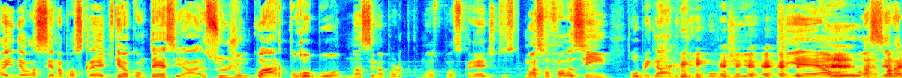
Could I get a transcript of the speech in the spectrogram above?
Aí deu a cena pós-crédito. O que acontece? Ah, surge um quarto robô na cena pós-créditos, mas só fala assim: obrigado, tenha um bom dia. Que é o, a cena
